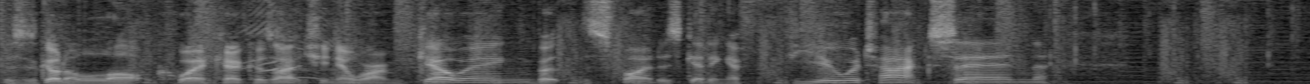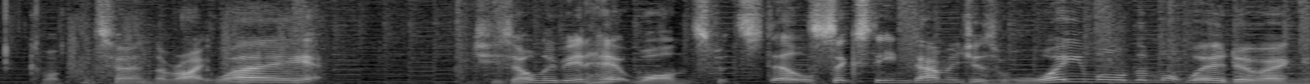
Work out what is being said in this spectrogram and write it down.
This has gone a lot quicker because I actually know where I'm going, but the spider's getting a few attacks in. Come on, turn the right way. She's only been hit once, but still 16 damage is way more than what we're doing,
